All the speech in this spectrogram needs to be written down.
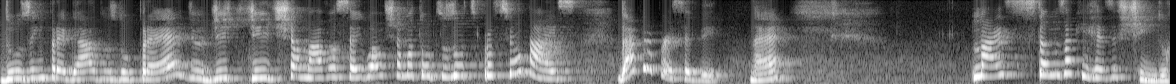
dos empregados do prédio de, de chamar você igual chama todos os outros profissionais. Dá para perceber, né? Mas estamos aqui resistindo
